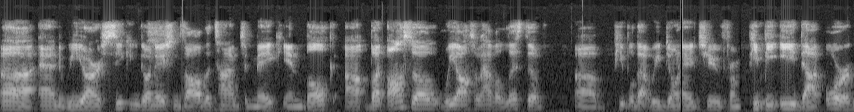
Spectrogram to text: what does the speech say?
uh, and we are seeking donations all the time to make in bulk. Uh, but also, we also have a list of uh, people that we donate to from ppe.org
